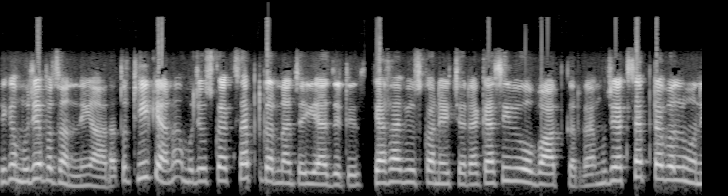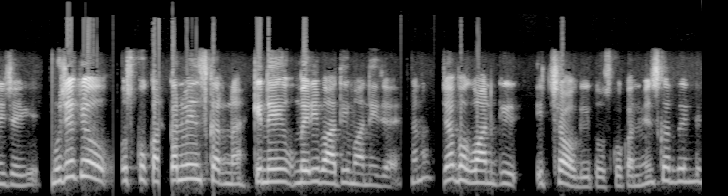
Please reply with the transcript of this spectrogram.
ठीक है, मुझे पसंद नहीं आ रहा। तो ठीक है ना, मुझे उसको एक्सेप्ट करना चाहिए एज इट इज़ कैसा भी उसका नेचर है, कैसी भी वो बात कर रहा है, मुझे एक्सेप्टेबल होनी चाहिए। मुझे क्यों उसको कन्विंस करना है कि नहीं, मेरी बात ही मानी जाए, है ना? जब भगवान की इच्छा होगी तो उसको कन्विंस कर देंगे।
